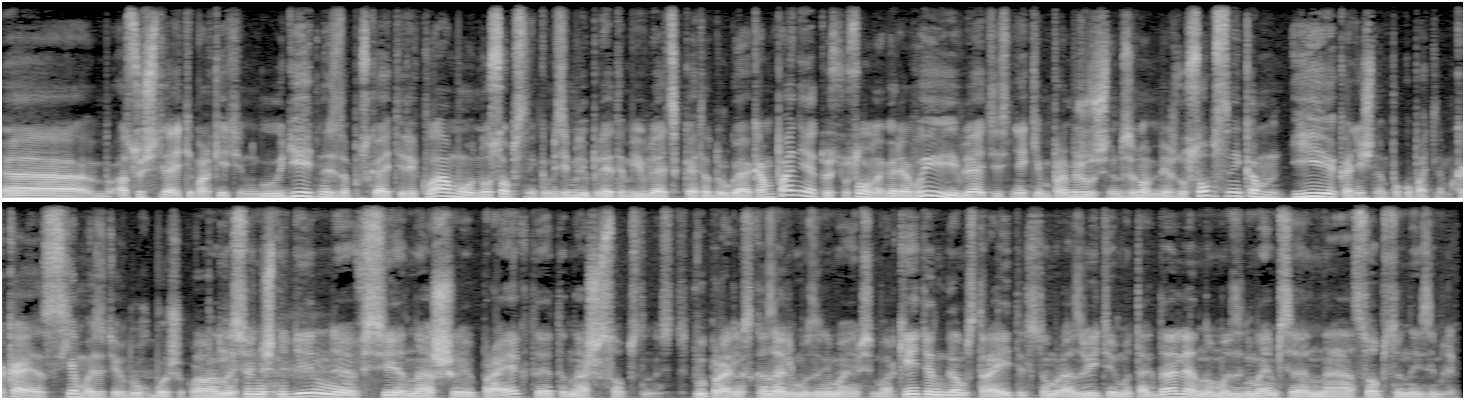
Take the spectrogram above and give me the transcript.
осуществляете маркетинговую деятельность, запускаете рекламу, но собственником земли при этом является какая-то другая компания, то есть, условно говоря, вы являетесь неким промежуточным звеном между собственником и конечным покупателем. Какая схема из этих двух больше? А, на сегодняшний день все наши проекты – это наша собственность. Вы правильно сказали, мы занимаемся маркетингом, строительством, развитием и так далее, но мы занимаемся на собственной земле.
